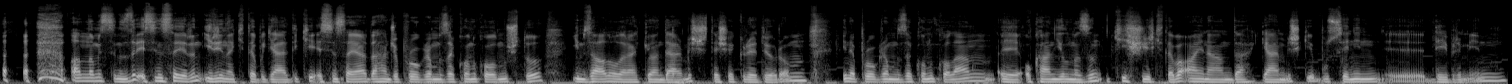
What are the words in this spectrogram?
anlamışsınızdır. Esin Sayar'ın İrina kitabı geldi ki Esin Sayar daha önce programımıza konuk olmuştu. İmzalı olarak göndermiş. Teşekkür ediyorum. Yine programımıza konuk olan e, Okan Yılmaz'ın iki şiir kitabı aynı anda gelmiş ki bu senin e, devrimin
